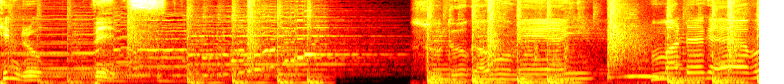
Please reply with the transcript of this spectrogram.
කින්ඩරු වේස් සුදු ගෞමේ ඇයි මඩගෑවුනේ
